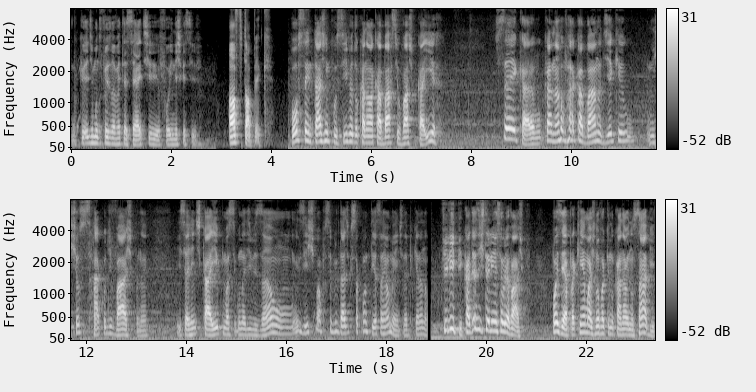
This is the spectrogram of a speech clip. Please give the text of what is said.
O que o Edmundo fez em 97 foi inesquecível. Off topic. Porcentagem possível do canal acabar se o Vasco cair? Sei, cara. O canal vai acabar no dia que eu encher o saco de Vasco, né? E se a gente cair para uma segunda divisão, existe uma possibilidade que isso aconteça realmente, não é pequena não. Felipe, cadê as estrelinhas sobre Vasco? Pois é, para quem é mais novo aqui no canal e não sabe,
